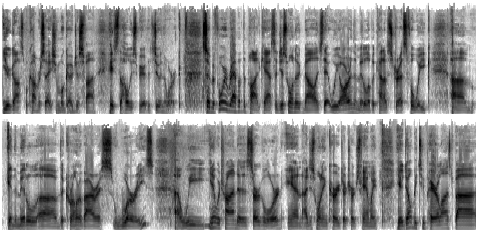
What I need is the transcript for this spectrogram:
your gospel conversation will go just fine. It's the Holy Spirit that's doing the work. So, before we wrap up the podcast, I just want to acknowledge that we are in the middle of a kind of stressful week, um, in the middle of the coronavirus worries. Uh, we, you know, we're trying to serve the Lord, and I just want to encourage our church family. You know, don't be too paralyzed by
